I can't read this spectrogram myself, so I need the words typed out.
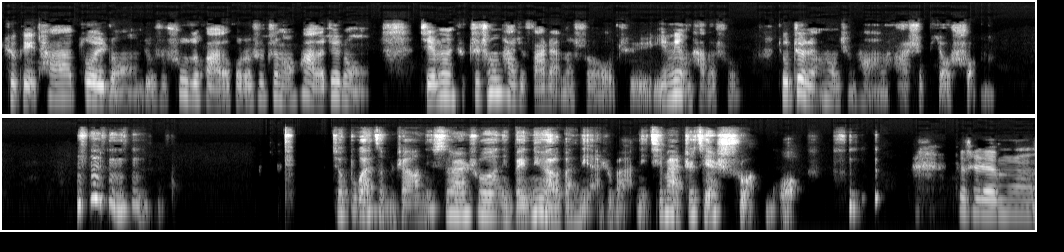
去给他做一种就是数字化的或者是智能化的这种结论去支撑他去发展的时候，去引领他的时候，就这两种情况的话是比较爽的。就不管怎么着，你虽然说你被虐了半年是吧？你起码之前爽过，就是嗯，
